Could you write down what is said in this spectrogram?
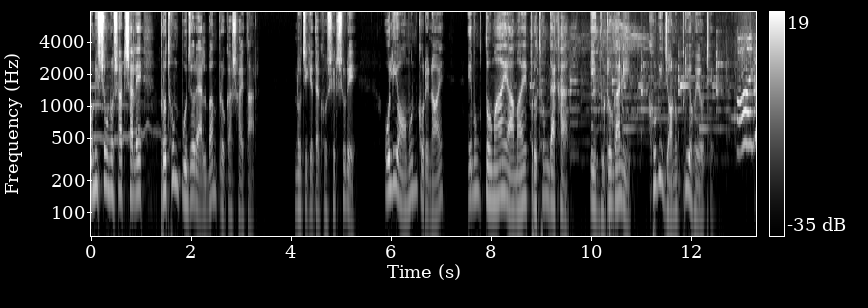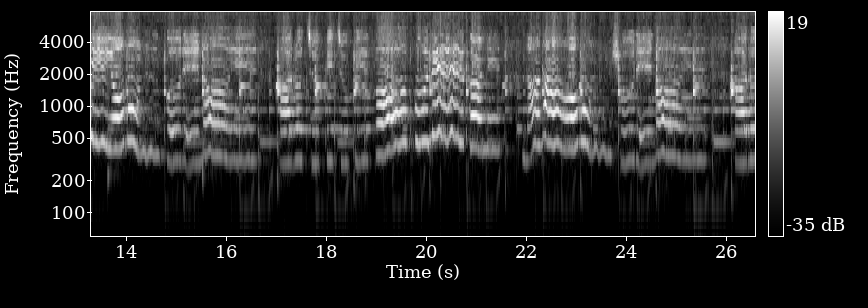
উনিশশো উনষাট সালে প্রথম পুজোর অ্যালবাম প্রকাশ হয় তাঁর। নচিকেতা ঘোষের সুরে, অলি অমন করে নয় এবং তোমায় আমায় প্রথম দেখা এই দুটো গানই খুবই জনপ্রিয় হয়ে ওঠে। সুরে নয়, আরও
